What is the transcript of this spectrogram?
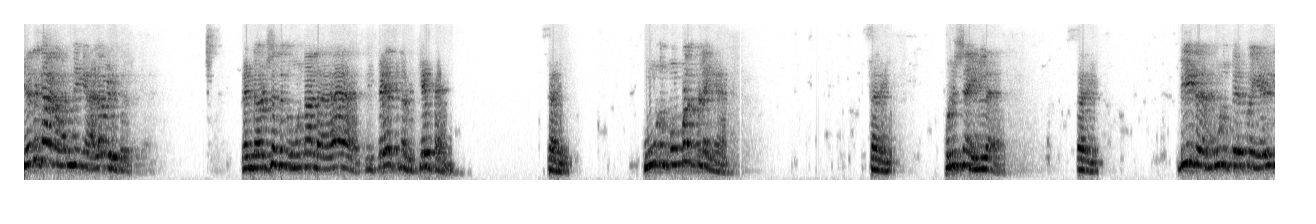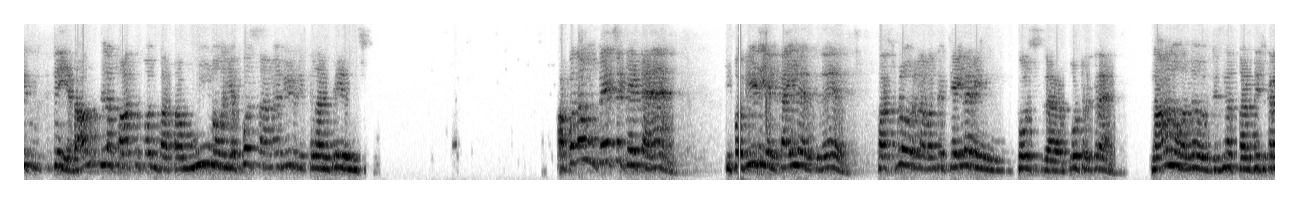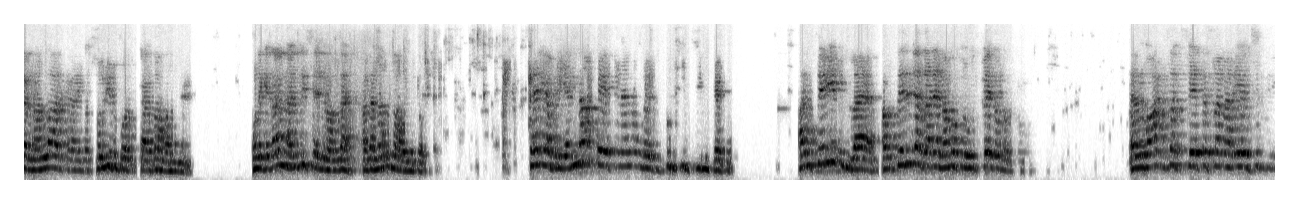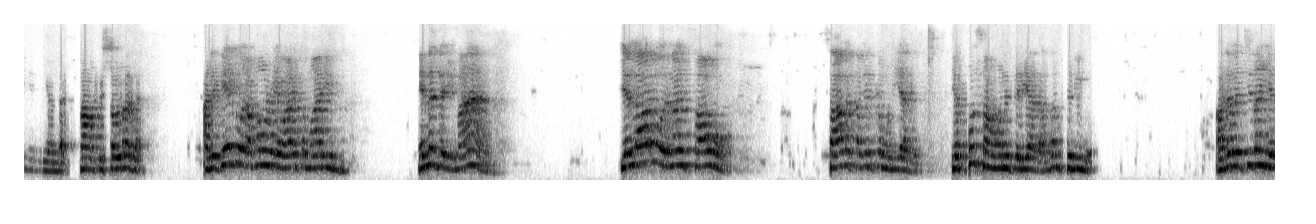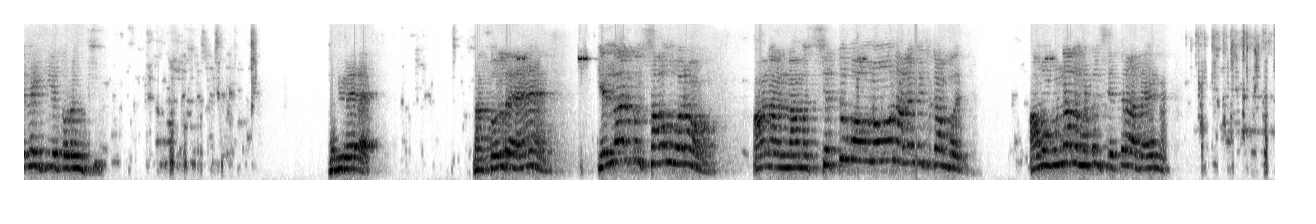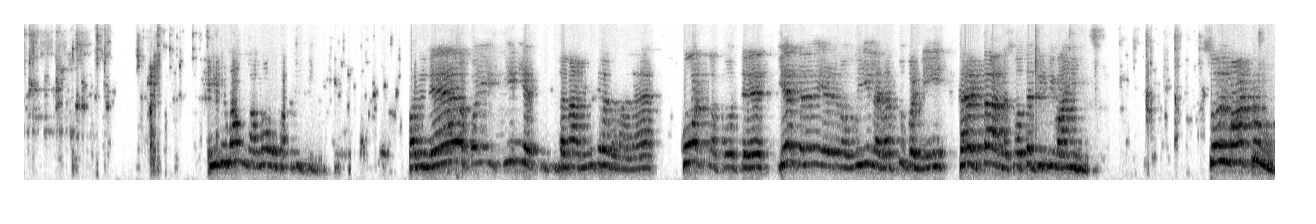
எதுக்காக வந்தீங்க அளவெடுக்கிறதுக்கு ரெண்டு வருஷத்துக்கு முன்னால நீ பேசினது கேட்டேன். சரி. மூணு பொம்பளை பிள்ளைங்க. சரி. புருஷன் இல்ல. சரி. வீடு மூணு பேருக்கும் எழுதி கொடுத்துட்டு ஏதாவது உள்ள பாத்துப்போன்னு பார்த்தா மூணும் எப்போ சாம வீடு விற்கலான்ட்டே இருந்துச்சு. அப்பதான் உன் பேச்ச கேட்டேன். இப்ப வீடு என் கையில இருக்குது. ஃபர்ஸ்ட் ஃப்ளோர்ல வந்து டெய்லரிங் கோர்ஸ் போட்டிருக்கிறேன். நானும் வந்து ஒரு பிசினஸ் நடத்திட்டு இருக்கிறேன் நல்லா இருக்கிறேன். இதை சொல்லிட்டு போறதுக்காக தான் வந்தேன். உனக்கு ஏதாவது நன்றி செய்யணும்ல? அதனால நான் வந்து சரி அப்படி என்ன பேசுனேன்னு உங்களுக்கு பிடிச்சிருச்சின்னு கேட்டேன். அது தெரியுதுல்ல? அது தெரிஞ்சாதானே நமக்கு ஒரு உத்வேகம் இருக்கும். அது வாட்ஸ்அப் ஸ்டேட்டஸ் எல்லாம் நிறைய வச்சிருக்கீங்க நீங்க அந்த நான் அப்படி சொல்றத. அதை கேட்டு ஒரு அம்மாவுடைய வாழ்க்கை மாறி என்ன தெரியுமா? எல்லாரும் ஒரு நாள் சாவும். சாவ தவிர்க்க முடியாது. எப்போ சாவும்னு தெரியாது. அதான் தெரியும். அதை வச்சுதான் எல்ஐசிய தொடங்குச்சு. அது வேற. நான் சொல்றேன் எல்லாருக்கும் சாவு வரும். ஆனால் நாம செத்து போகணும்னு அலம்பிட்டு இருக்கான் பாரு. அவன் முன்னால மட்டும் செத்துறாத இதுதான் உங்க அம்மாவை பாதிச்சு அது நேர போய் சீனியர் சிட்டிசனா இருக்கிறதுனால கோர்ட்ல போட்டு ஏற்கனவே எழுதின உயில ரத்து பண்ணி கரெக்டா அந்த சொத்தை திருப்பி வாங்கிடுச்சு. சொல் மாற்றும்.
